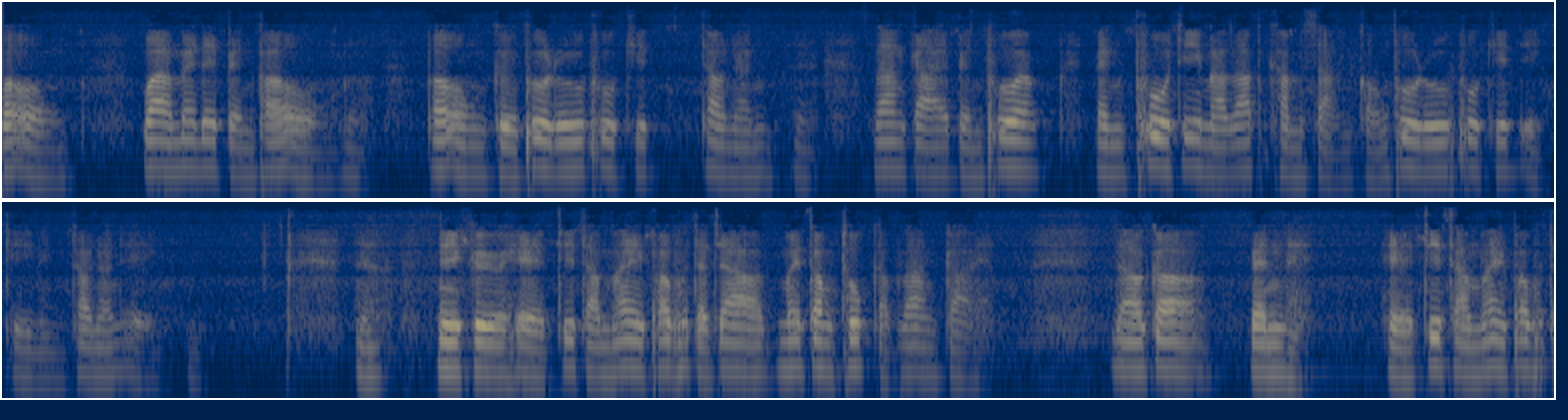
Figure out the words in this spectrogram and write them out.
พระองค์ว่าไม่ได้เป็นพระองค์ พระองค์คือผู้รู้ผู้คิดเท่านั้น ร่างกายเป็นพวก เป็นผู้ที่มารับคำสั่งของผู้รู้ผู้คิดอีกทีหนึ่งเท่านั้นเองนี่คือเหตุที่ทำให้พระพุทธเจ้าไม่ต้องทุกข์กับร่างกาย แล้วก็เป็นเหตุที่ทำให้พระพุทธ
